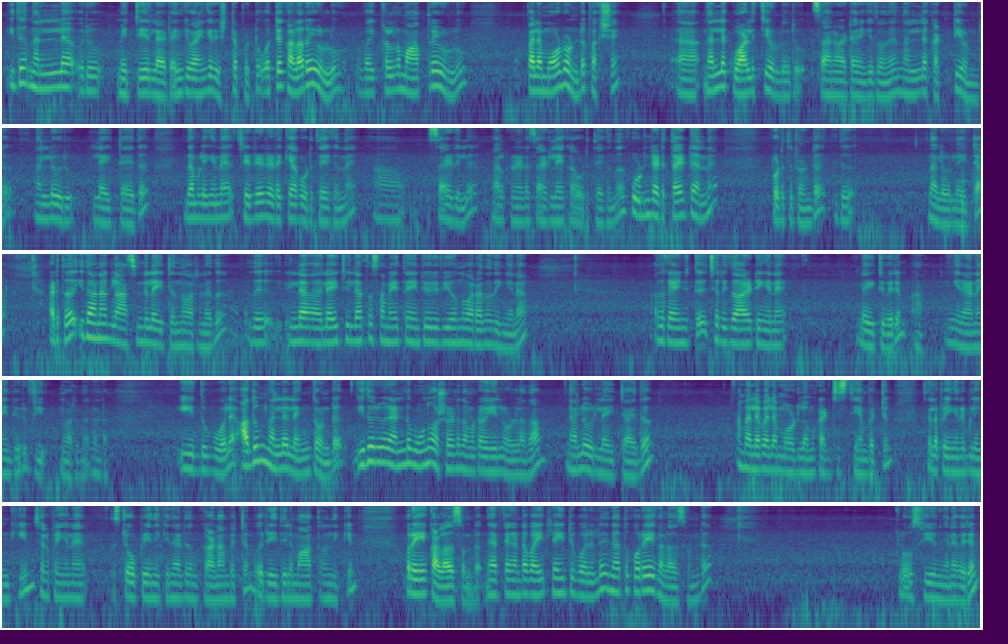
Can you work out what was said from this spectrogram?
ഇത് നല്ല ഒരു മെറ്റീരിയലായിട്ട് എനിക്ക് ഭയങ്കര ഇഷ്ടപ്പെട്ടു. ഒറ്റ കളറേ ഉള്ളൂ. വൈറ്റ് കളർ മാത്രമേ ഉള്ളൂ. പല മോഡുണ്ട് പക്ഷേ നല്ല ക്വാളിറ്റി ഉള്ളൊരു സാധനമായിട്ട് എനിക്ക് തോന്നിയത്. നല്ല കട്ടിയുണ്ട് നല്ലൊരു ലൈറ്റായത് ഇത്. നമ്മളിങ്ങനെ ചെടിയുടെ ഇടയ്ക്കാണ് കൊടുത്തേക്കുന്നത് സൈഡിൽ ബാൽക്കണിയുടെ സൈഡിലേക്കാണ് കൊടുത്തേക്കുന്നത്. കൂടിന്റെ അടുത്തായിട്ട് തന്നെ കൊടുത്തിട്ടുണ്ട്. ഇത് നല്ലൊരു ലൈറ്റാണ് അടുത്തത് ഇതാണ് ഗ്ലാസിന്റെ ലൈറ്റ് എന്ന് പറഞ്ഞത്. ഇത് ഇല്ല ലൈറ്റ് ഇല്ലാത്ത സമയത്ത് അതിന്റെ ഒരു വ്യൂ എന്ന് പറയുന്നത് ഇങ്ങനെ. അത് കഴിഞ്ഞിട്ട് ചെറുതായിട്ട് ഇങ്ങനെ ലൈറ്റ് വരും. ആ ഇങ്ങനെയാണ് അതിന്റെ ഒരു വ്യൂ എന്ന് പറയുന്നത് കണ്ടോ? ഇതുപോലെ അതും നല്ല ലെങ്ത് ഉണ്ട്. ഇതൊരു രണ്ട് മൂന്ന് വർഷമായിട്ട് നമ്മുടെ കയ്യിലുള്ളതാണ് നല്ലൊരു ലൈറ്റായത് പല പല മോഡലും നമുക്ക് അഡ്ജസ്റ്റ് ചെയ്യാൻ പറ്റും. ചിലപ്പോൾ ഇങ്ങനെ ബ്ലിങ്ക് ചെയ്യും ചിലപ്പോൾ ഇങ്ങനെ സ്റ്റോപ്പ് ചെയ്ത് നിൽക്കുന്നതായിട്ട് നമുക്ക് കാണാൻ പറ്റും. ഒരു രീതിയിൽ മാത്രം നിൽക്കും. കുറേ കളേഴ്സ് ഉണ്ട്. നേരത്തെ കണ്ട വൈറ്റ് ലൈറ്റ് പോലെയല്ല ഇതിനകത്ത് കുറേ കളേഴ്സ് ഉണ്ട്. ക്ലോസ് വ്യൂ ഇങ്ങനെ വരും.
